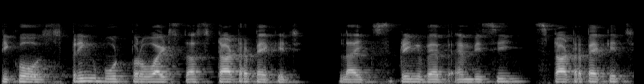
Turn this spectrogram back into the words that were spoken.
because Spring Boot provides the starter package like Spring Web MVC starter package.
